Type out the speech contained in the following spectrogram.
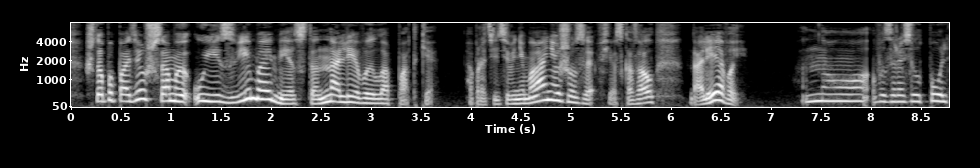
— что попадешь в самое уязвимое место на левой лопатке. Обратите внимание, Жозеф, я сказал, на левой, «Но», — возразил Поль,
